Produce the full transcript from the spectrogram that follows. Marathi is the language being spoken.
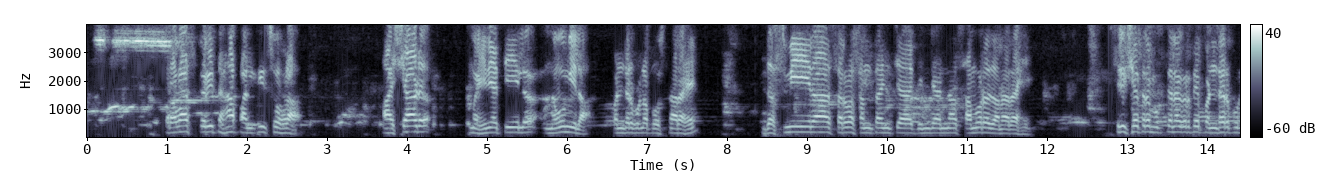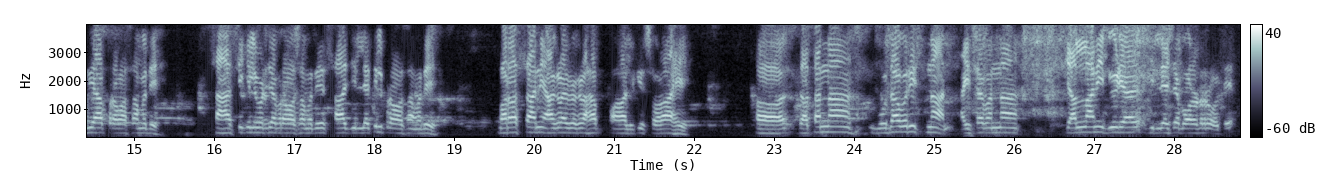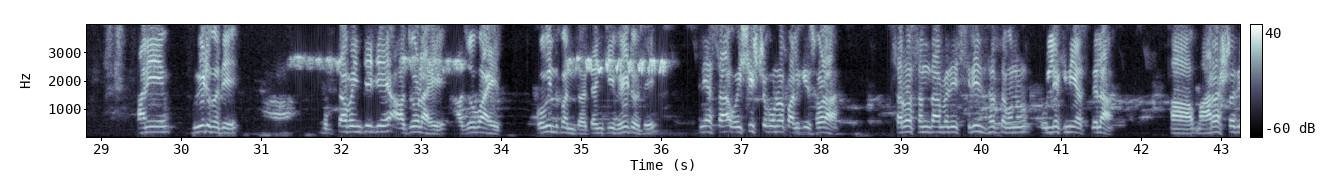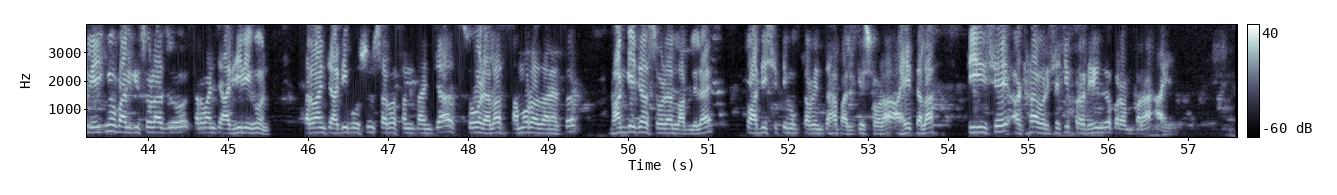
प्रवास करीत हा पालखी सोहळा आषाढ महिन्यातील नवमीला पंढरपूरला पोहोचणार आहे. दशमीला सर्व संतांच्या दिंड्यांना सामोरं जाणार आहे. श्री क्षेत्र मुक्तनगर ते पंढरपूर या प्रवासामध्ये सहाशे किलोमीटरच्या प्रवासामध्ये सहा जिल्ह्यातील प्रवासामध्ये बराचसा आणि आगळा वेगळा हा पालखी सोहळा आहे. जाताना गोदावरी स्नान आईसाहेबांना जालना आणि बीड या जिल्ह्याच्या बॉर्डरवर होते. आणि बीडमध्ये मुक्ताबाईंचे जे आजोड आहे आजोबा आहेत गोविंद पंत त्यांची भेट होते. आणि असा वैशिष्ट्यपूर्ण पालखी सोहळा सर्व संतांमध्ये श्री संत म्हणून उल्लेखनीय असलेला महाराष्ट्रातील एकमेव पालखी सोहळा जो सर्वांच्या आधी निघून सर्वांच्या आधी बसून सर्व संतांच्या सोहळ्याला सामोरा जाण्याचं भाग्याच्या सोहळ्याला लाभलेला आहे. तो आदिशक्ती मुक्ताबेंचा हा पालखी सोहळा आहे. त्याला तीनशे अठरा वर्षाची प्रदीर्घ परंपरा आहे.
